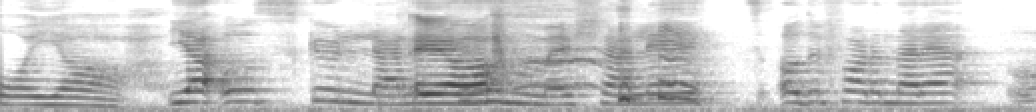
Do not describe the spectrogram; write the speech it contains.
Å ja. Ja, og skuldrene Ja. krummer seg litt, og du får den derre Å,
